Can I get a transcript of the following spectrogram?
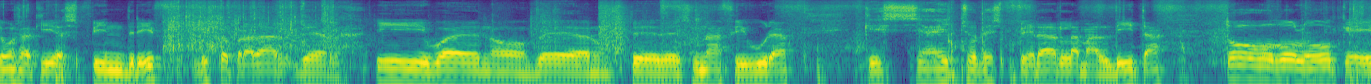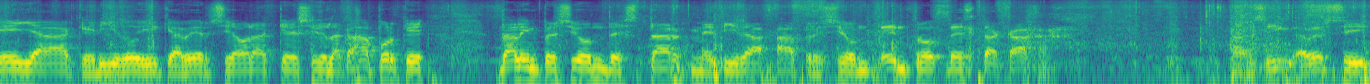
tenemos aquí a Spin Drift, listo para dar guerra. Y bueno, vean ustedes, una figura que se ha hecho de esperar la maldita todo lo que ella ha querido y que a ver si ahora quiere salir de la caja porque da la impresión de estar metida a presión dentro de esta caja. Así, a ver si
